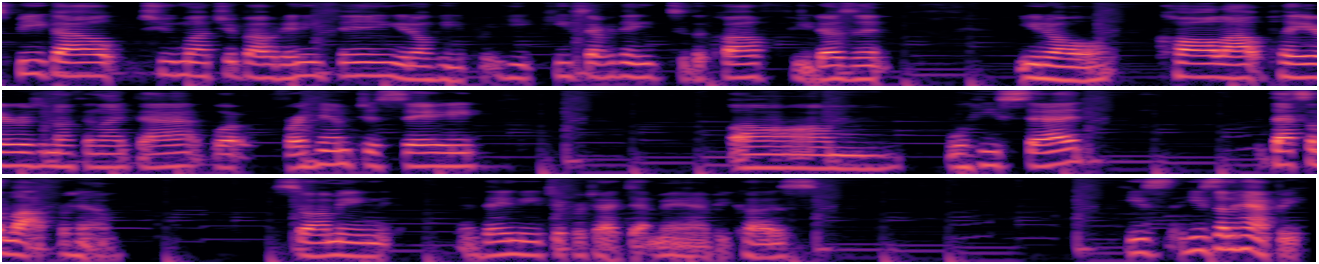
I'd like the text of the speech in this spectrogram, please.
speak out too much about anything. You know, he he keeps everything to the cuff. He doesn't, you know, call out players or nothing like that. But for him to say um what he said, that's a lot for him. So I mean, they need to protect that man because he's he's unhappy.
